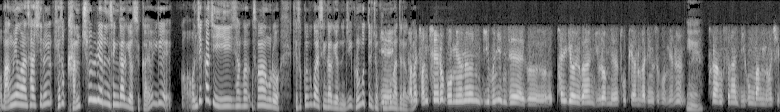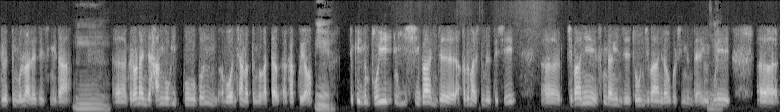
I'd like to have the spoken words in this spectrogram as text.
망명한 사실을 계속 감추려는 생각이었을까요? 이게 언제까지 이 상황으로 계속 끌고 갈 생각이었는지 그런 것들이 좀 예, 궁금하더라고요. 예, 아마 전체로 보면은 이분이 이제 그 8개월간 유럽 내에 도피하는 과정에서 보면은 예. 프랑스나 미국 망명을 시도했던 걸로 알려져 있습니다. 음. 어, 그러나 이제 한국 입국은 뭐 원치 않았던 것 같다 같고요. 예. 특히 지금 부인 이 씨가 이제 아까도 말씀드렸듯이 어, 집안이 상당히 이제 좋은 집안이라고 볼 수 있는데 네. 우리 어,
